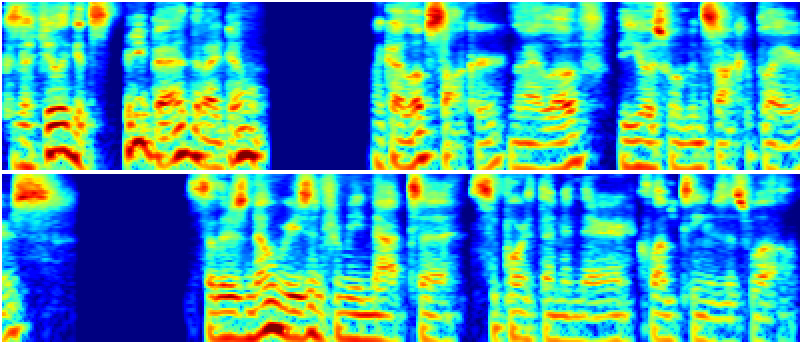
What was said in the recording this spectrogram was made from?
because I feel like it's pretty bad that I don't. Like I love soccer and I love the US women's soccer players. So there's no reason for me not to support them in their club teams as well.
